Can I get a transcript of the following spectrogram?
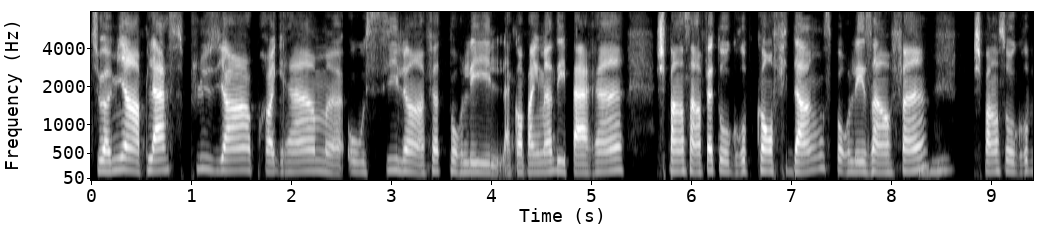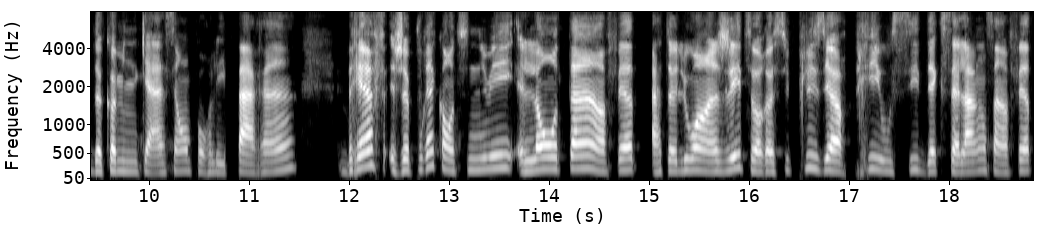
Tu as mis en place plusieurs programmes euh, aussi, là, en fait, pour l'accompagnement des parents. Je pense, en fait, au groupe Confidence pour les enfants. Mm-hmm. Je pense au groupe de communication pour les parents. Bref, je pourrais continuer longtemps, en fait, à te louanger. Tu as reçu plusieurs prix aussi d'excellence, en fait.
